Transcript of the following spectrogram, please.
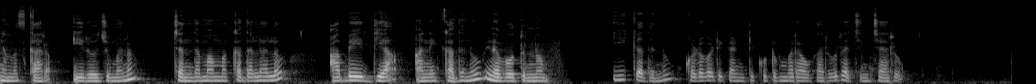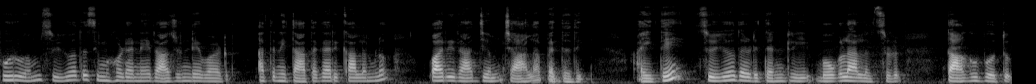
నమస్కారం. ఈరోజు మనం చందమామ కథలలో అభేద్య అనే కథను వినబోతున్నాం. ఈ కథను కొడవటి కంటి కుటుంబరావు గారు రచించారు. పూర్వం సుయోధ సింహుడు అనే రాజుండేవాడు. అతని తాతగారి కాలంలో వారి రాజ్యం చాలా పెద్దది. అయితే సుయోధుడి తండ్రి భోగలాలసుడు తాగుబోతు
